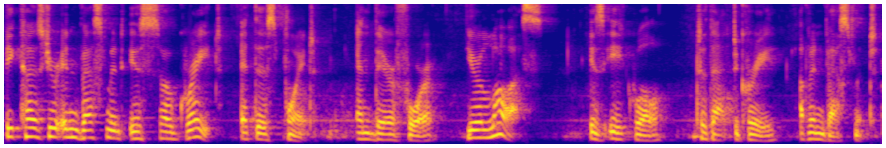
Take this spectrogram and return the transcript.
because your investment is so great at this point. And therefore your loss is equal to that degree of investment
